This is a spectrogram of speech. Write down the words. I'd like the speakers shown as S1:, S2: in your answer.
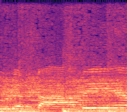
S1: Put a five.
